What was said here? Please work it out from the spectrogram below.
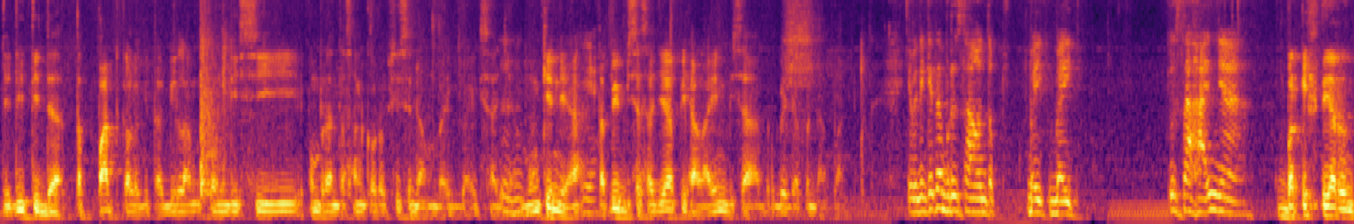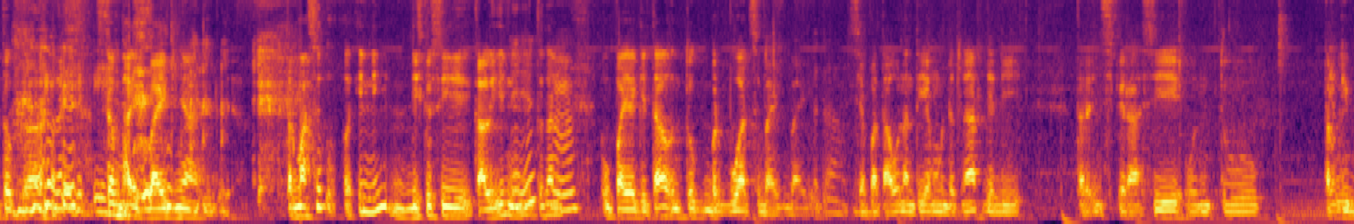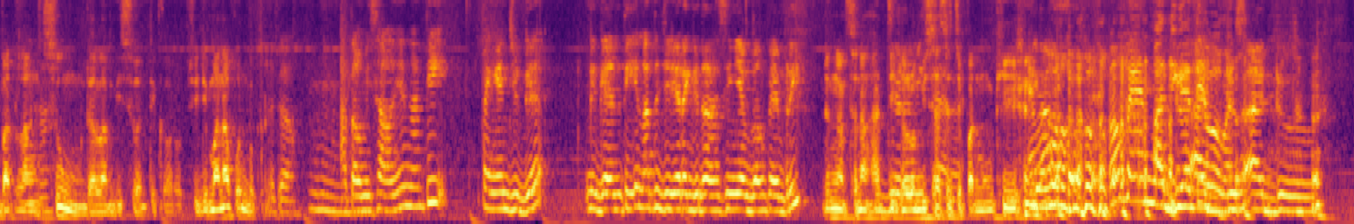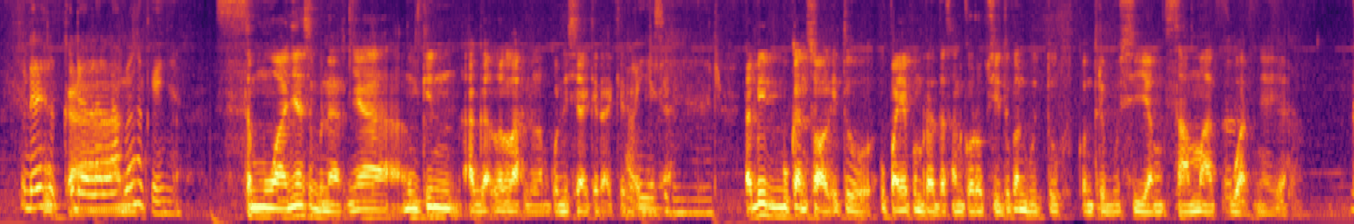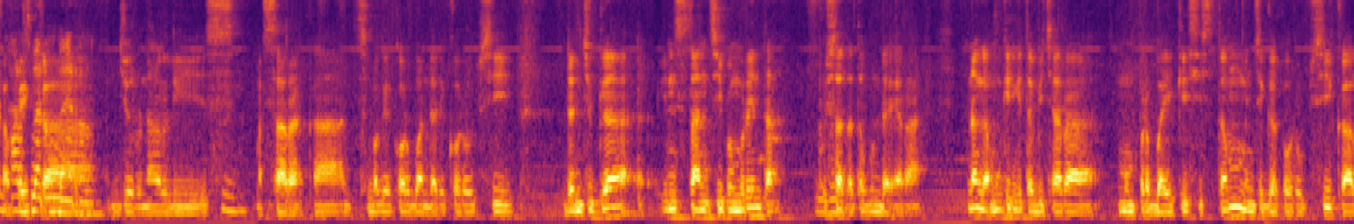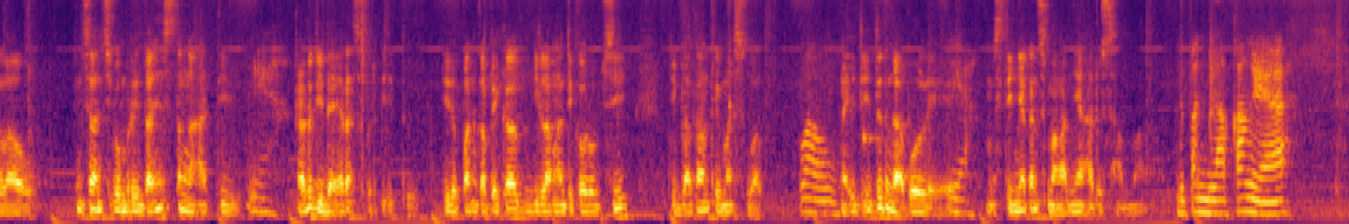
Jadi tidak tepat kalau kita bilang kondisi pemberantasan korupsi sedang baik-baik saja. Mungkin ya, Iya. tapi bisa saja pihak lain bisa berbeda pendapat. Yang penting kita berusaha untuk baik-baik usahanya. berikhtiar untuk uh, sebaik-baiknya gitu ya. Termasuk ini diskusi kali ini itu kan upaya kita untuk berbuat sebaik-baik. Siapa tahu nanti yang mendengar jadi terinspirasi untuk terlibat langsung dalam isu anti korupsi di mana pun bekerja. Betul. Atau misalnya nanti pengen juga ngegantiin atau jadi regenerasinya Bang Febri? Dengan senang hati Juru kalau bisa secepat mungkin. Oh pengen mau diganti apa mas? aduh. Udah Bukan. udah lelah banget kayaknya. Semuanya sebenarnya mungkin agak lelah dalam kondisi akhir-akhir Oh ini iya sih ya. benar. Tapi bukan soal itu. Upaya pemberantasan korupsi itu kan butuh kontribusi yang sama kuatnya ya. KPK, jurnalis, masyarakat sebagai korban dari korupsi dan juga instansi pemerintah pusat ataupun daerah. Nah nggak mungkin kita bicara memperbaiki sistem mencegah korupsi kalau instansi pemerintahnya setengah hati. Iya. Karena di daerah seperti itu. Di depan KPK bilang anti korupsi, di belakang terima suap. Wow. Nah itu itu nggak boleh. Iya. Mestinya kan semangatnya harus sama. Depan belakang ya.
